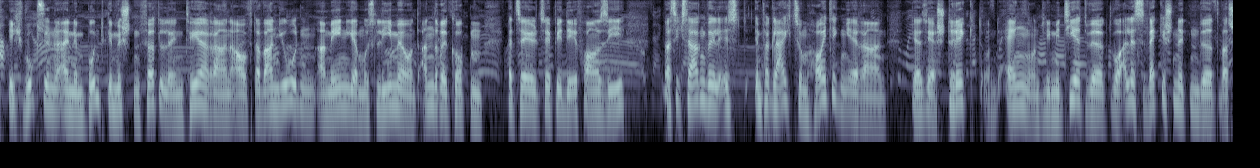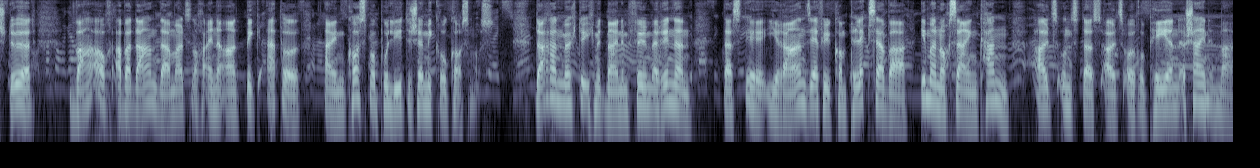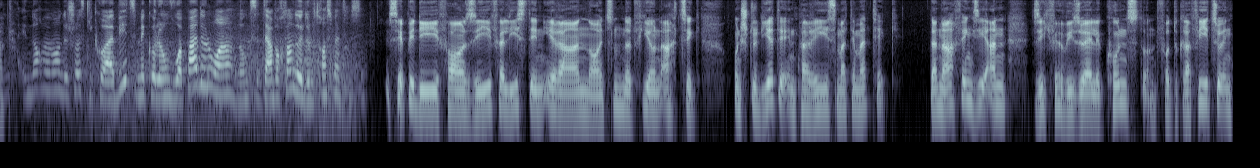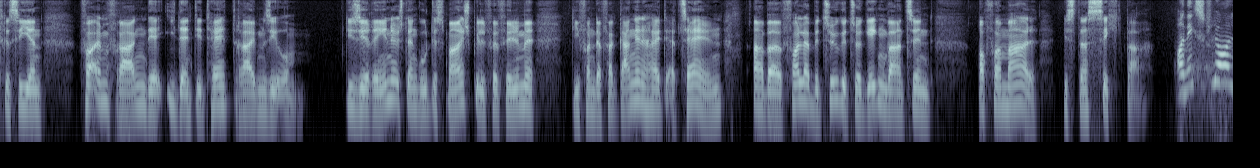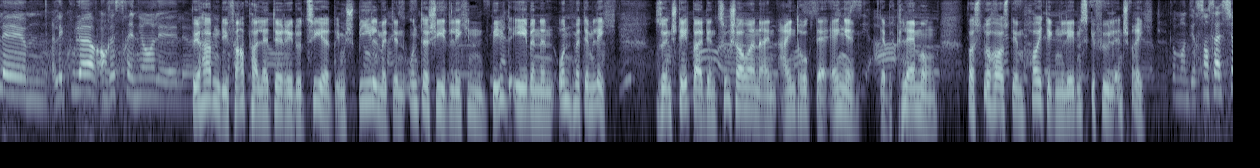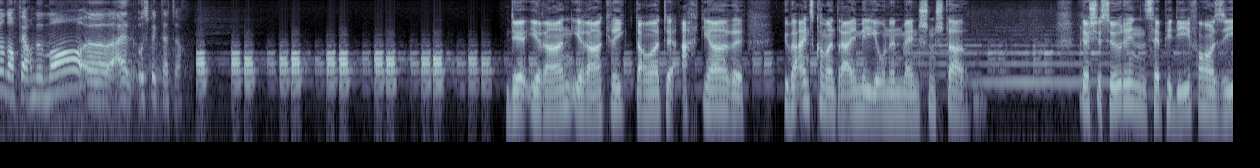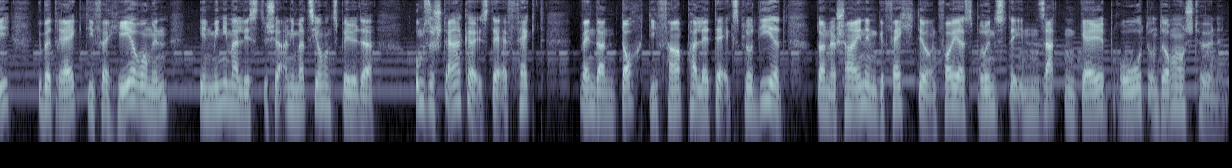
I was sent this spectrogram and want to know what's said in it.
ich wuchs in einem bunt gemischten Viertel in Teheran auf. Da waren Juden, Armenier, Muslime und andere Gruppen, erzählt Sepideh Farsi. Was ich sagen will, ist, im Vergleich zum heutigen Iran, der sehr strikt und eng und limitiert wirkt, wo alles weggeschnitten wird, was stört, war auch Abadan damals noch eine Art Big Apple, ein kosmopolitischer Mikrokosmos. Daran möchte ich mit meinem Film erinnern, dass der Iran sehr viel komplexer war, immer noch sein kann, als uns das als Europäern erscheinen mag. Sepidi Fancy verließ den Iran 1984 und studierte in Paris Mathematik. Danach fing sie an, sich für visuelle Kunst und Fotografie zu interessieren. Vor allem Fragen der Identität treiben sie um. Die Sirene ist ein gutes Beispiel für Filme, die von der Vergangenheit erzählen, aber voller Bezüge zur Gegenwart sind. Auch formal ist das sichtbar. Wir haben die Farbpalette reduziert im Spiel mit den unterschiedlichen Bildebenen und mit dem Licht. So entsteht bei den Zuschauern ein Eindruck der Enge, der Beklemmung, was durchaus dem heutigen Lebensgefühl entspricht. Der Iran-Irak-Krieg dauerte acht Jahre. Über 1,3 Millionen Menschen starben. Regisseurin Sepideh Franzy überträgt die Verheerungen in minimalistische Animationsbilder. Umso stärker ist der Effekt, wenn dann doch die Farbpalette explodiert, dann erscheinen Gefechte und Feuersbrünste in satten Gelb, Rot und Orangetönen.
